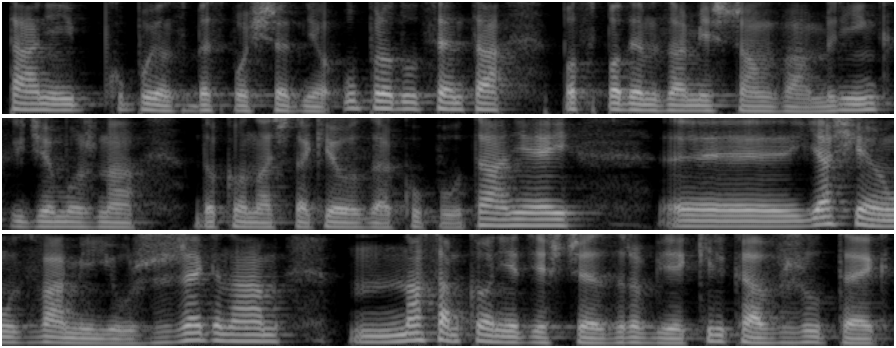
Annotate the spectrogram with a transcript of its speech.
taniej, kupując bezpośrednio u producenta. Pod spodem zamieszczam Wam link, gdzie można dokonać takiego zakupu taniej. Yy, Ja się z Wami już żegnam. Na sam koniec jeszcze zrobię kilka wrzutek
